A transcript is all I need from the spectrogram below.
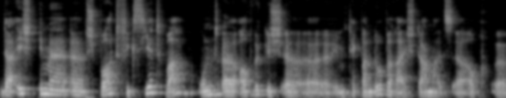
da ich immer äh, Sport fixiert war und mhm. äh, auch wirklich äh, äh im Taekwondo-Bereich damals äh, auch äh,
